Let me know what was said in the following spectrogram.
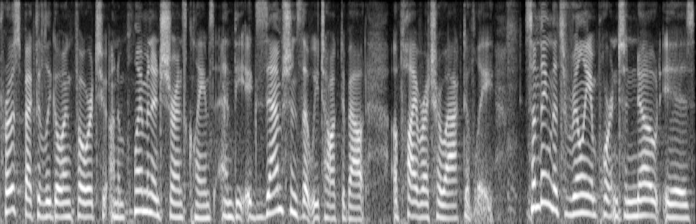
prospectively going forward to unemployment insurance claims, and the exemptions that we talked about apply retroactively. Something that's really important to note is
